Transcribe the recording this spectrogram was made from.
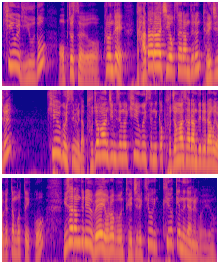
키울 이유도 없었어요. 그런데 가다라 지역 사람들은 돼지를 키우고 있습니다. 부정한 짐승을 키우고 있으니까 부정한 사람들이라고 여겼던 것도 있고, 이 사람들이 왜 여러분 돼지를 키우, 키웠겠느냐는 거예요.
